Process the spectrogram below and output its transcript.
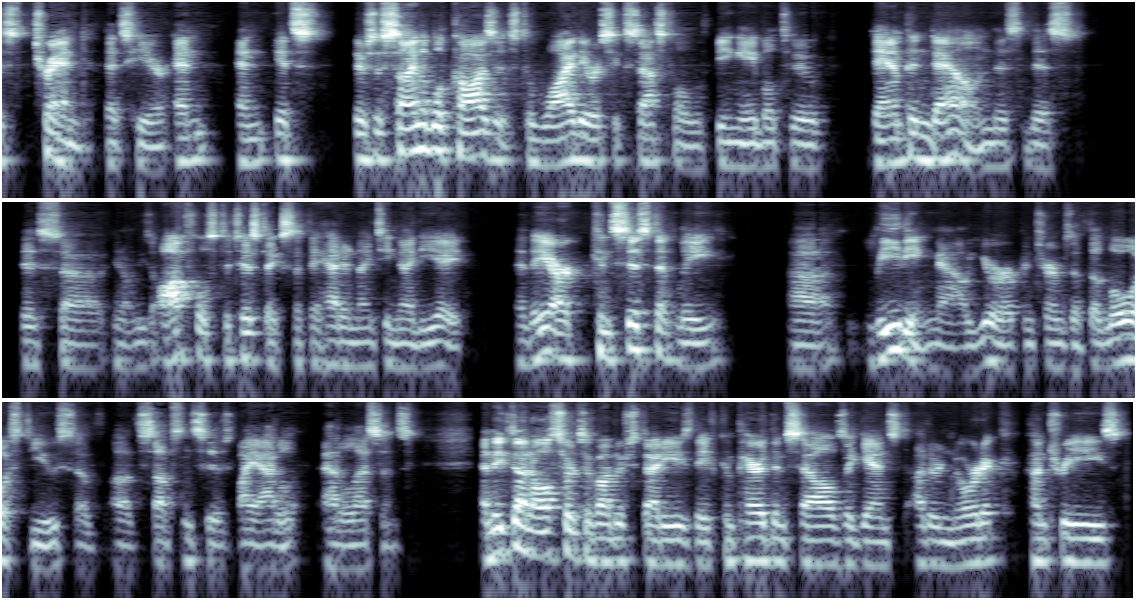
this trend that's here, and and it's there's assignable causes to why they were successful with being able to dampen down this this this, uh, you know, these awful statistics that they had in 1998. And they are consistently uh, leading now Europe in terms of the lowest use of, of substances by adol adolescents. And they've done all sorts of other studies. They've compared themselves against other Nordic countries.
